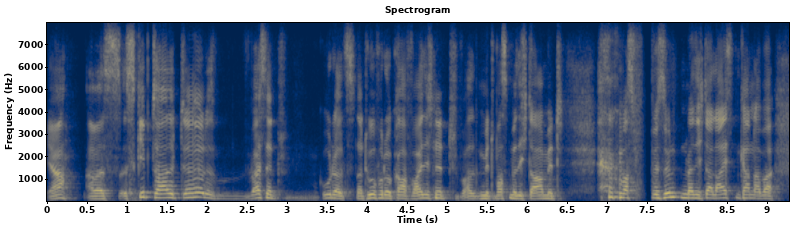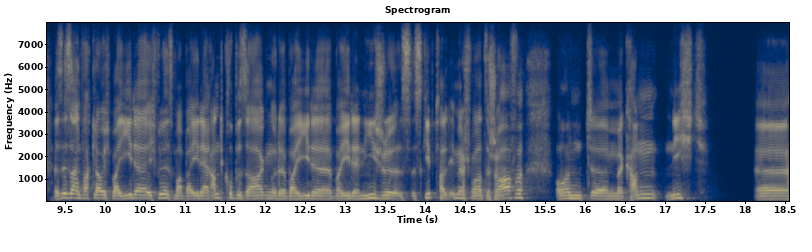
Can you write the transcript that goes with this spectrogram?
Ja, aber es, es gibt halt, äh, weiß nicht, Gut, als Naturfotograf weiß ich nicht, mit was man sich da mit, was für Sünden man sich da leisten kann, aber es ist einfach, glaube ich, bei jeder, ich will jetzt mal bei jeder Randgruppe sagen oder bei jeder, bei jeder Nische, es, es gibt halt immer schwarze Schafe und äh, man kann nicht, äh,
